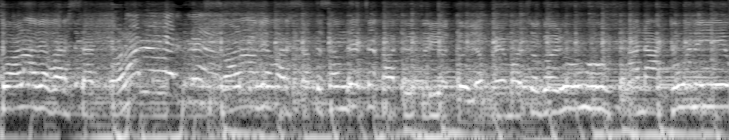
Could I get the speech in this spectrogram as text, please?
सोळाव्या वर्षात. सोळाव्या वर्ष सोळाव्या वर्षात समजाच्या काकी तू येतो या प्रेमाचं गळू. आणि आठवण येऊन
